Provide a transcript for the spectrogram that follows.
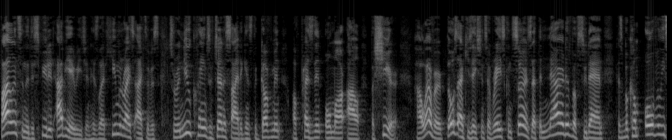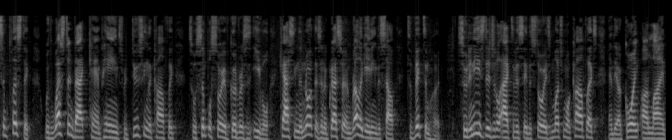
Violence in the disputed Abyei region has led human rights activists to renew claims of genocide against the government of President Omar al-Bashir. However, those accusations have raised concerns that the narrative of Sudan has become overly simplistic, with Western backed campaigns reducing the conflict to a simple story of good versus evil, casting the North as an aggressor and relegating the South to victimhood. Sudanese digital activists say the story is much more complex and they are going online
